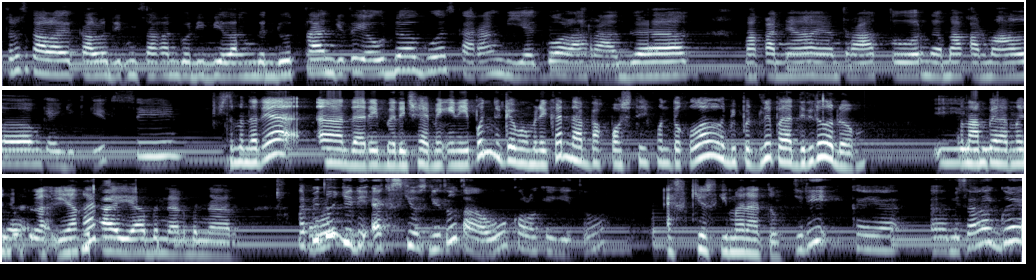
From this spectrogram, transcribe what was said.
terus kalau kalau di- misalkan gue dibilang gendutan gitu ya udah gue sekarang diet gue olahraga makannya yang teratur nggak makan malam kayak gitu gitu sih Sebenarnya eh, dari body shaming ini pun juga memberikan dampak positif untuk lo lebih peduli pada diri lo dong. Iya, Penampilan lo iya. juga, ya kan? Iya, iya benar-benar. Tapi itu jadi excuse gitu tahu kalau kayak gitu Excuse gimana tuh? Jadi kayak eh, misalnya gue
